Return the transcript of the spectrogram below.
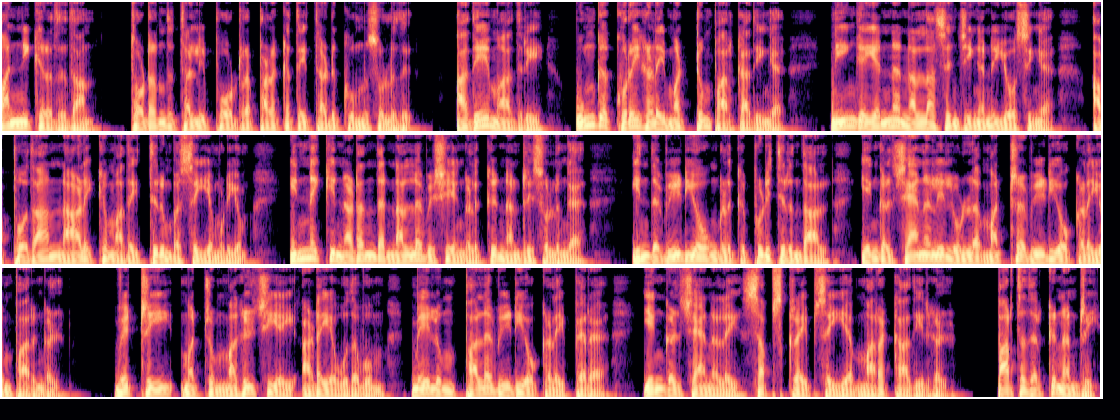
மன்னிக்கிறது தான். தொடர்ந்து தள்ளி போடுற பழக்கத்தை தடுக்கும்னு சொல்லுது. அதே மாதிரி உங்க குறைகளை மட்டும் பார்க்காதீங்க. நீங்க என்ன நல்லா செஞ்சீங்கன்னு யோசிங்க. அப்போதான் நாளைக்கும் அதை திரும்ப செய்ய முடியும். இன்னைக்கு நடந்த நல்ல விஷயங்களுக்கு நன்றி சொல்லுங்க. இந்த வீடியோ உங்களுக்கு பிடித்திருந்தால் எங்கள் சேனலில் உள்ள மற்ற வீடியோக்களையும் பாருங்கள். வெற்றி மற்றும் மகிழ்ச்சியை அடைய உதவும். மேலும் பல வீடியோக்களை பெற எங்கள் சேனலை சப்ஸ்கிரைப் செய்ய மறக்காதீர்கள். பார்த்ததற்கு நன்றி.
